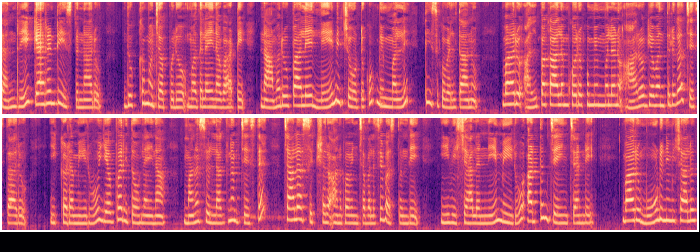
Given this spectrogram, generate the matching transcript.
తండ్రి గ్యారంటీ ఇస్తున్నారు. దుఃఖము జబ్బులు మొదలైన వాటి నామరూపాలే లేని చోటుకు మిమ్మల్ని తీసుకువెళ్తాను. వారు అల్పకాలం కొరకు మిమ్మలను ఆరోగ్యవంతులుగా చేస్తారు. ఇక్కడ మీరు ఎవ్వరితోనైనా మనసు లగ్నం చేస్తే చాలా శిక్షలు అనుభవించవలసి వస్తుంది. ఈ విషయాలన్నీ మీరు అర్థం చేయించండి. వారు మూడు నిమిషాలు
